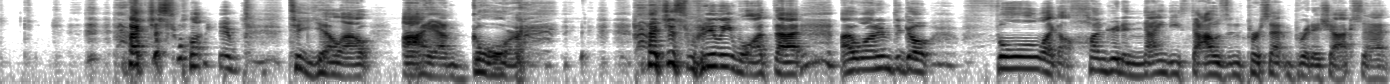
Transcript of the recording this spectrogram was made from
I just want him to yell out, I am Gorr. I just really want that. I want him to go full like a hundred and ninety thousand percent British accent.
